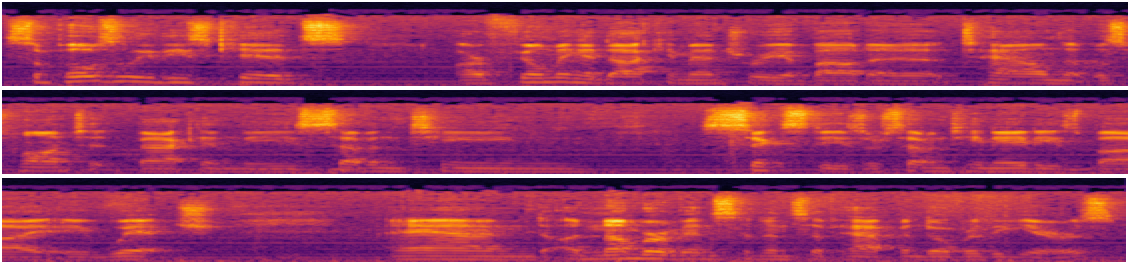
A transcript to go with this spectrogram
supposedly these kids are filming a documentary about a town that was haunted back in the 1760s or 1780s by a witch. And a number of incidents have happened over the years.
